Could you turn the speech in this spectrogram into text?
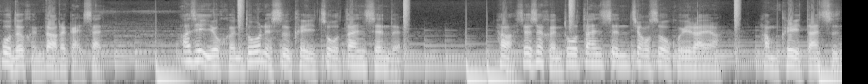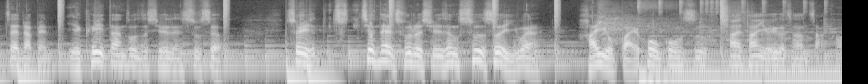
获得很大的改善。而且有很多呢是可以做单身的，哈，就是很多单身教授回来啊，他们可以单身在那边，也可以当做是学生宿舍。所以现在除了学生宿舍以外，还有百货公司，它它有一个商场哈。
